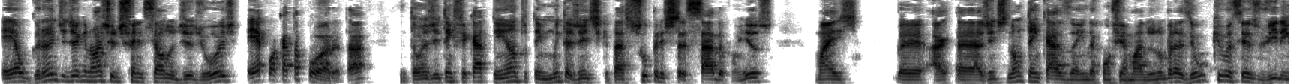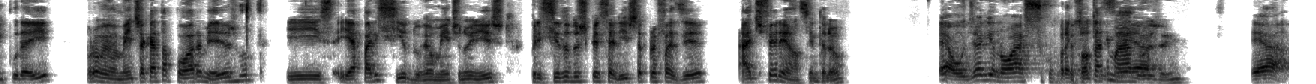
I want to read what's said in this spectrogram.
é o grande diagnóstico diferencial no dia de hoje é com a catapora, tá? Então a gente tem que ficar atento, tem muita gente que está super estressada com isso, mas é, a, a, gente não tem casos ainda confirmados no Brasil. O que vocês virem por aí, provavelmente é catapora mesmo, e, e é parecido realmente no início. Precisa do especialista para fazer a diferença, entendeu? É, o diagnóstico para quem. O pessoal está animado hoje, hein? É,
